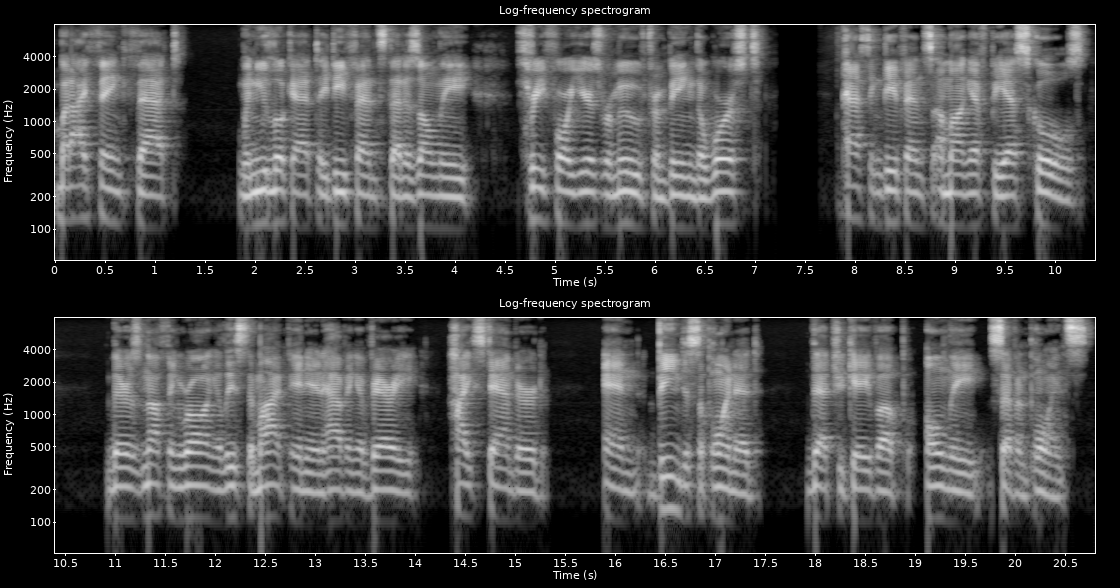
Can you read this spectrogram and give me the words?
But I think that when you look at a defense that is only three, four years removed from being the worst passing defense among FBS schools, there's nothing wrong, at least in my opinion, having a very high standard and being disappointed that you gave up only seven points.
